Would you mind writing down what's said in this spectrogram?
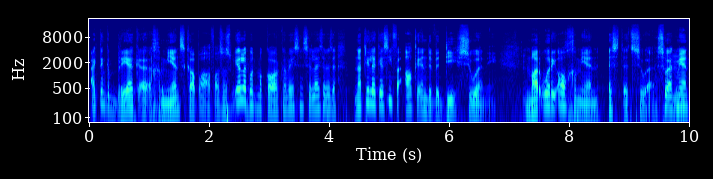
ek dink 'n breek 'n gemeenskap af. As ons eerlik met mekaar kan wees en sê luister is natuurlik is nie vir elke individu so nie. Hmm. Maar oor die algemeen is dit so. So ek hmm. meen,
